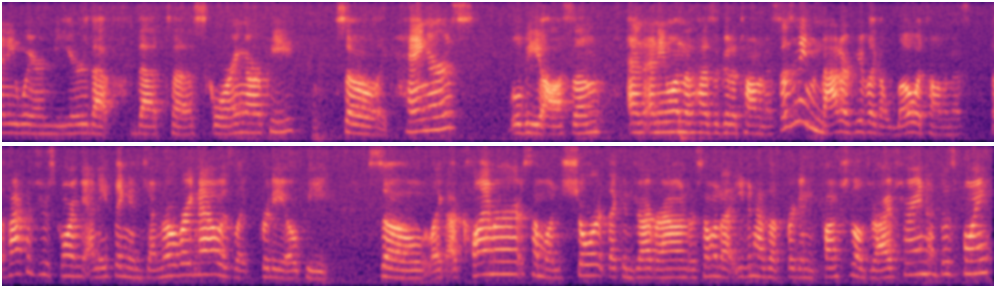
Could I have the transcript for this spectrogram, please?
anywhere near that that uh, scoring RP. So like hangers will be awesome, and anyone that has a good autonomous doesn't even matter if you have like a low autonomous. The fact that you're scoring anything in general right now is like pretty OP. So like a climber, someone short that can drive around, or someone that even has a friggin' functional drivetrain at this point,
